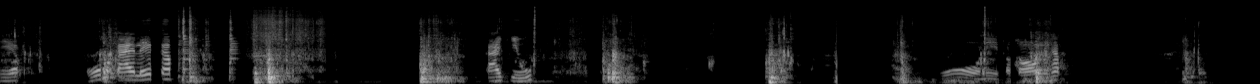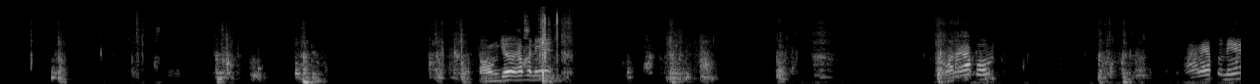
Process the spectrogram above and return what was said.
นี่ครับโอ้ปลากายเล็กครับกายจิ๋วปลาตองครับตองเยอะครับวันนี้มาแล้วครับผมมาแล้วครับ ตัวนี้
